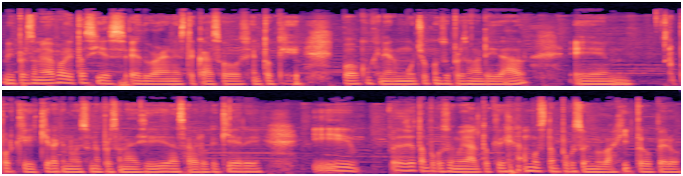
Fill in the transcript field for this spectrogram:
Mi personalidad favorita sí es Edward. En este caso, siento que puedo congeniar mucho con su personalidad. Em, porque quiera que no es una persona decidida, sabe lo que quiere y pues yo tampoco soy muy alto, que digamos, tampoco soy muy bajito, pero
